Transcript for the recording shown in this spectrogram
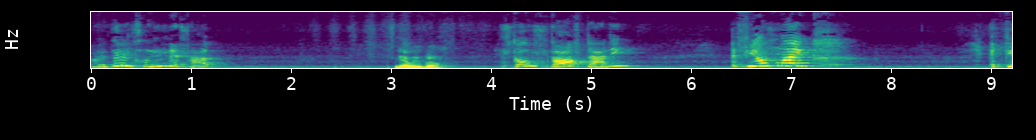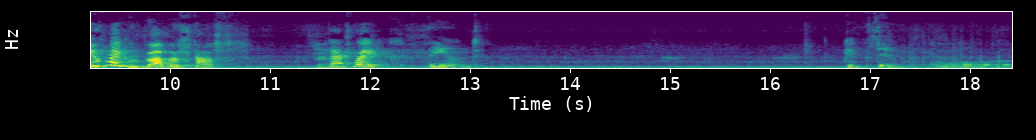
Are you gonna clean this up? Yeah, we will. Don't stop, Daddy. It feels like it feels like rubber stuff. That's like sand. Give them all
